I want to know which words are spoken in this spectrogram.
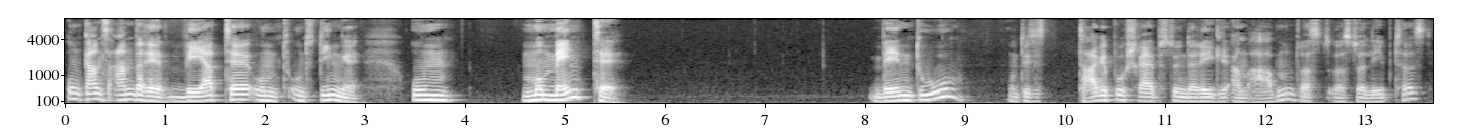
um ganz andere Werte und, und Dinge, um Momente, wenn du und dieses Tagebuch schreibst du in der Regel am Abend, was, was du erlebt hast,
